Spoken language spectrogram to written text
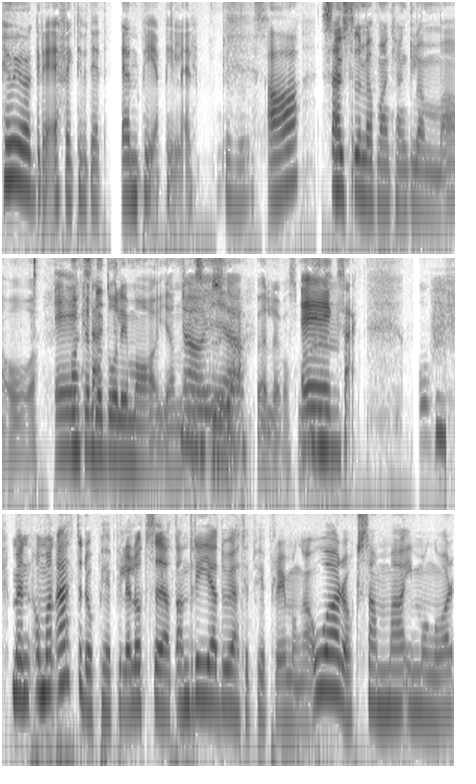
Högre effektivitet än p-piller. Precis. Ja, så Just att, i och med att man kan glömma och man kan bli exakt. dålig i magen Ja, eller det. spya eller vad som helst. Mm. Exakt. Men om man äter då p-piller, låt säga att Andrea du har ätit p-piller i många år och samma i många år.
